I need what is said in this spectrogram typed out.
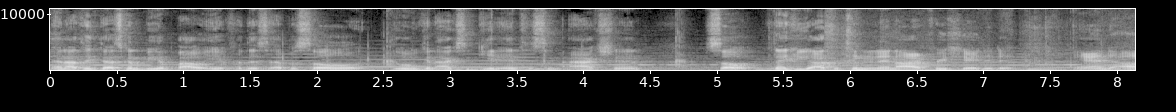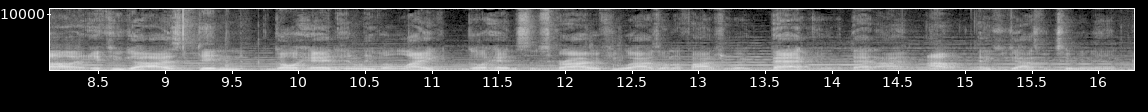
And I think that's gonna be about it for this episode. Then we can actually get into some action. So, thank you guys for tuning in. I appreciated it. And uh, if you guys didn't, go ahead and leave a like. Go ahead and subscribe if you guys want to find your way back. And with that, I am out. Thank you guys for tuning in.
